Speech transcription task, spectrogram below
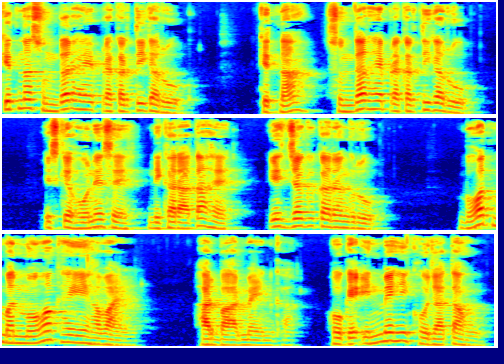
कितना सुंदर है प्रकृति का रूप। कितना सुंदर है प्रकृति का रूप। इसके होने से निखर आता है इस जग का रंग रूप। बहुत मनमोहक है ये हवाएँ। हर बार मैं इनका होके इनमें ही खो जाता हूँ।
